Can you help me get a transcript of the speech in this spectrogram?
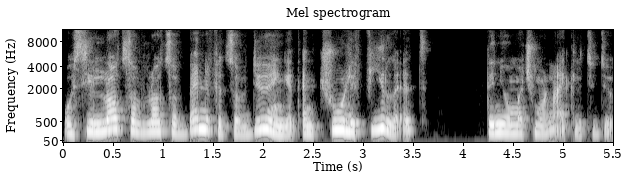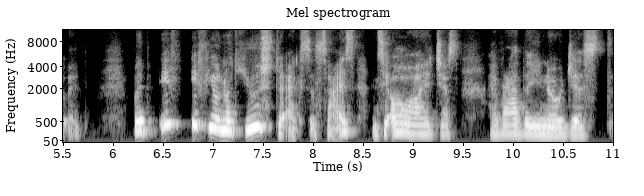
or see lots of lots of benefits of doing it and truly feel it then you're much more likely to do it but if if you're not used to exercise and say oh i just i rather you know just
